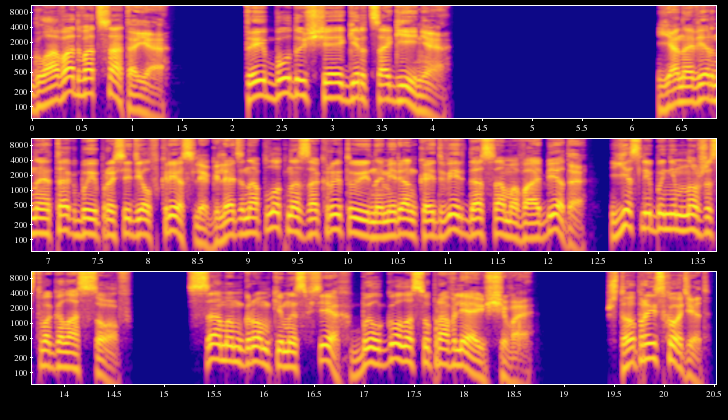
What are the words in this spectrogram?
Глава 20. Ты будущая герцогиня. Я, наверное, так бы и просидел в кресле, глядя на плотно закрытую иномерянкой дверь до самого обеда, если бы не множество голосов. Самым громким из всех был голос управляющего. «Что происходит?»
